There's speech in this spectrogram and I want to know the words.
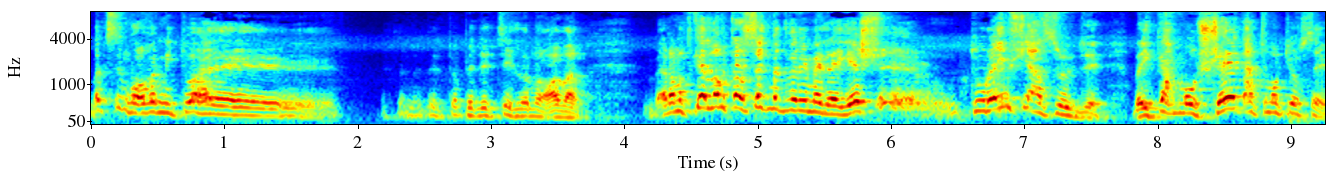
מקסימום הוא עובר ניתוח, אה, ניתוח פדציל, לא עבר. הרמטכ"ל לא מתעסק בדברים האלה, יש אה, טורים שיעשו את זה. ויקח משה את עצמות יוסף.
